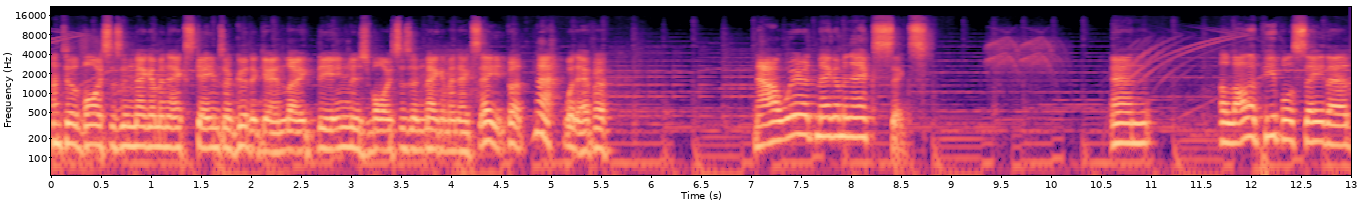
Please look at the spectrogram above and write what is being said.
until voices in Mega Man X games are good again, like the English voices in Mega Man X8, but nah, whatever. Now we're at Mega Man X6. And a lot of people say that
